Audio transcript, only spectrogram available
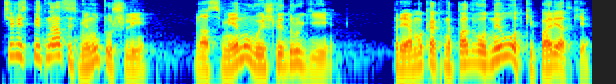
Через 15 минут ушли. На смену вышли другие. Прямо как на подводной лодке порядке.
